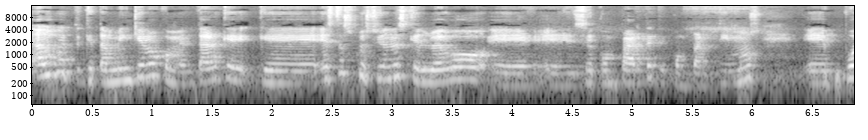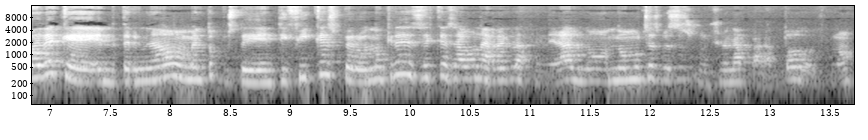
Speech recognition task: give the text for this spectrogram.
algo que, que también quiero comentar, que, que estas cuestiones que luego eh, eh, se comparte, que compartimos, eh, puede que en determinado momento pues te identifiques, pero no quiere decir que sea una regla general, no, no muchas veces funciona para todos, ¿no?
